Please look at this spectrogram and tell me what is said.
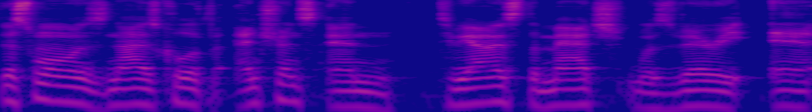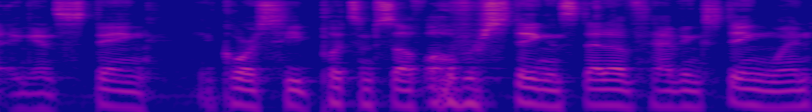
This one was not as cool with the entrance, and to be honest, the match was very eh against Sting. Of course, he puts himself over Sting instead of having Sting win.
